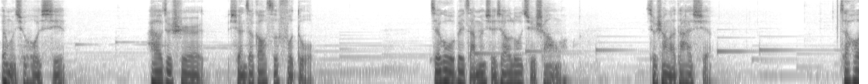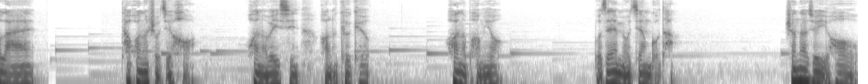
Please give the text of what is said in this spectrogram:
要么去呼吸，还有就是选择高四复读。结果我被咱们学校录取上了。就上了大学。再后来，他换了手机号，换了微信，换了 QQ，换了朋友。我再也没有见过他。上大学以后，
